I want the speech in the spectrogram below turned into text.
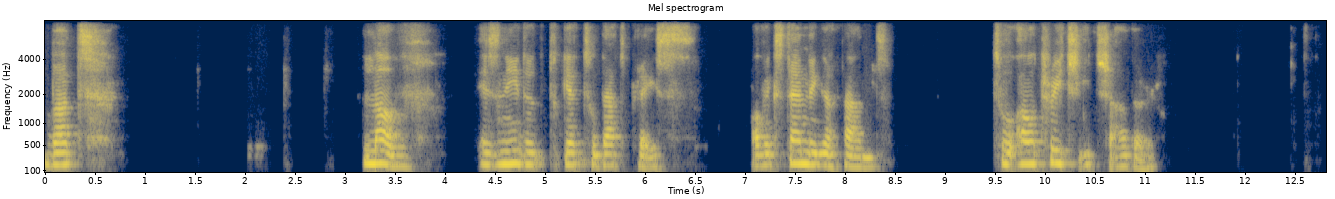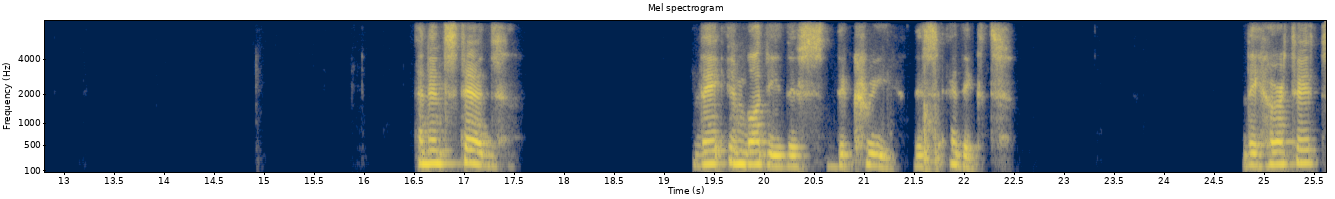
But love is needed to get to that place of extending a hand to outreach each other. And instead, they embody this decree, this edict. They hurt it,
